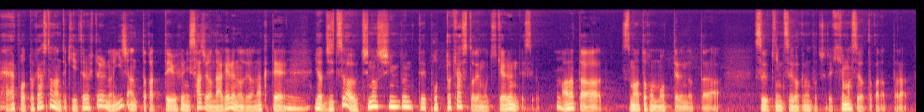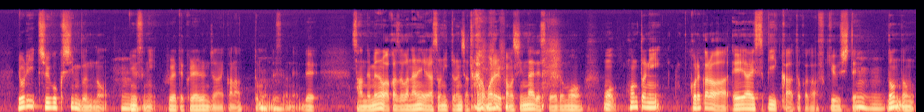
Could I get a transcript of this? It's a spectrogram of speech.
えーポッドキャストなんて聞いてる人いるの？いいじゃんとかっていうふうにサジを投げるのではなくて、うん。いや、実はうちの新聞ってポッドキャストでも聞けるんですよ。うん。あなた、スマートフォン持ってるんだったら、通勤通学の途中で聞けますよとかだったら、より中国新聞のニュースに触れてくれるんじゃないかなって思うんですよね。で、3年目の若造が何偉そうに言っとるんじゃとか思われるかもしれないですけれども、もう本当にこれからは AI スピーカーとかが普及して、うんうんどんどん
